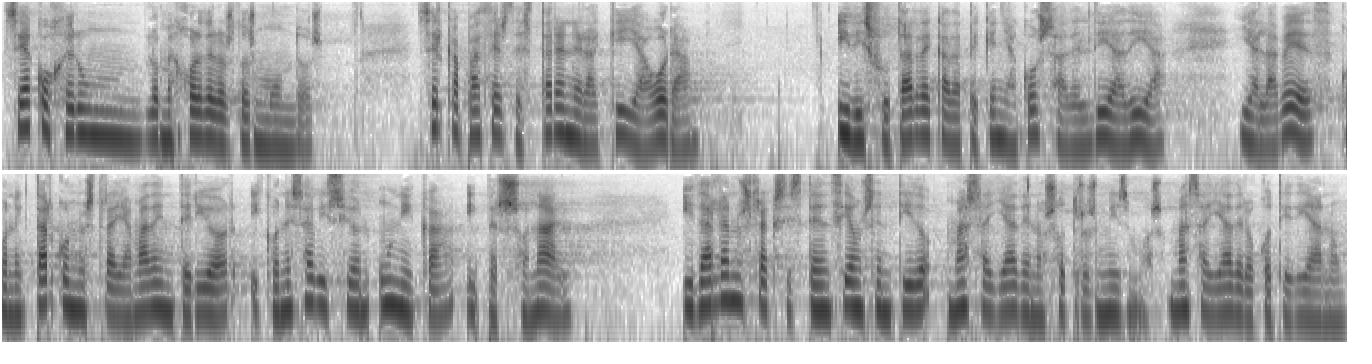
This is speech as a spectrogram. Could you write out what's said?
sea coger lo mejor de los dos mundos, ser capaces de estar en el aquí y ahora y disfrutar de cada pequeña cosa del día a día y a la vez conectar con nuestra llamada interior y con esa visión única y personal y darle a nuestra existencia un sentido más allá de nosotros mismos, más allá de lo cotidiano.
